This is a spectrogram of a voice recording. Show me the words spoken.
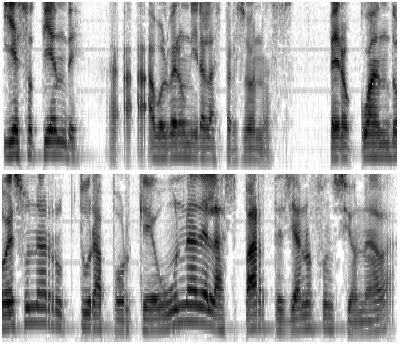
y eso tiende a, volver a unir a las personas. Pero cuando es una ruptura porque una de las partes ya no funcionaba,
